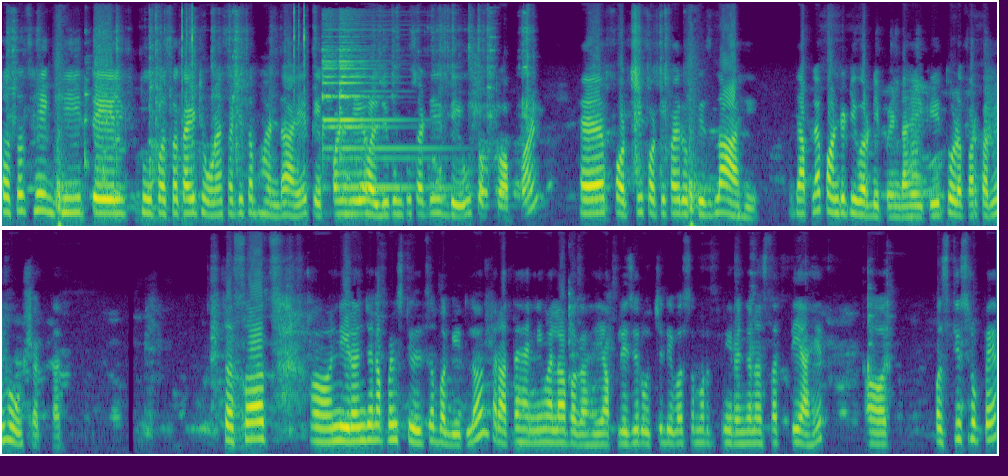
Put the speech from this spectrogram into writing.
तसंच हे घी तेल तूप असं काही ठेवण्यासाठीचं भांडं आहे. ते पण हे हळदी कुंकूसाठी देऊ शकतो आपण. हे फॉर्टी फॉर्टी फाय रुपीजला आहे. ते आपल्या क्वांटिटीवर डिपेंड आहे की थोडंफार कमी होऊ शकतात. तसंच निरंजन आपण स्टीलचं बघितलं. तर आता ह्यांनी मला बघा हे आपले जे रोजचे देवासमोर निरंजन असतात ते आहेत. पस्तीस रुपये.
